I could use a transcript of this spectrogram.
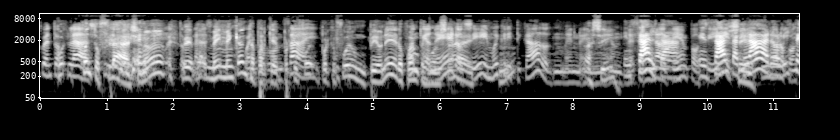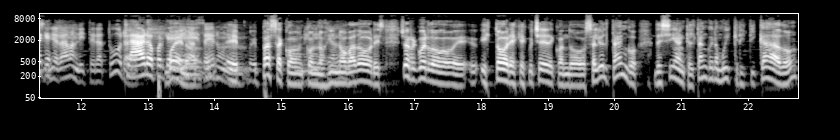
cuento Cu- flash. Cuento flash, ¿no? Cuento flash. Me, me encanta Cuento porque, porque, fue, porque fue un pionero. Fue un pionero, bonsai. sí, muy ¿Mm? criticado en, en, Ah, sí. en En determinado Salta, tiempo. en sí, Salta, Sí. claro, no lo viste que... consideraban literatura. Claro, porque... Bueno, un- eh, pasa con, con los innovadores. Yo recuerdo eh, historias que escuché de cuando salió el tango. Decían que el tango era muy criticado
